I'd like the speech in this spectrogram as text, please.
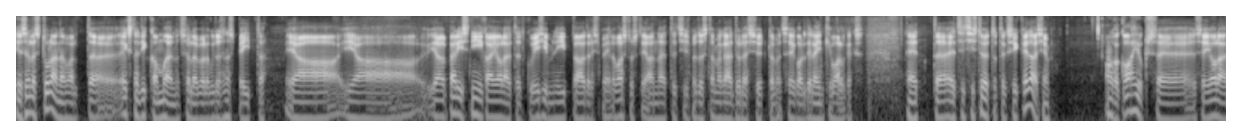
ja sellest tulenevalt, äh, eks nad ikka on mõelnud selle peale, kuidas ennast peita ja, ja, ja päris nii ka ei ole, et, et kui esimene IP aadress meile vastust ei anna, et, et siis me tõstame käed üles ja ütleme, et seekord ei läinudki valgeks. et, et siis töötatakse ikka edasi. aga kahjuks see, see ei ole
